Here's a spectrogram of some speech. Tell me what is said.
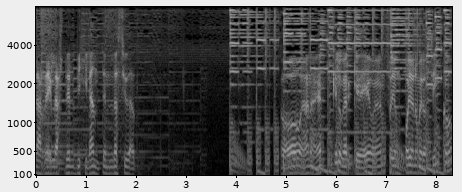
Las reglas del vigilante en la ciudad. Oh, weón, a ver, ¿qué lugar quedé, weón? Soy un pollo número 5.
